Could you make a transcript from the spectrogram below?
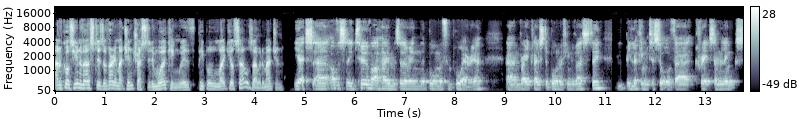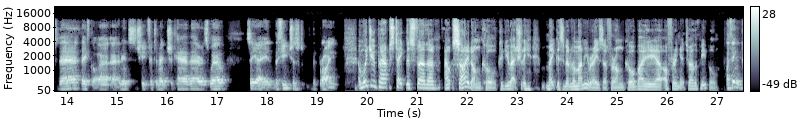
And of course, universities are very much interested in working with people like yourselves, I would imagine. Yes, uh, obviously, two of our homes are in the Bournemouth and Poole area. Um, very close to Bournemouth University. Be looking to sort of uh, create some links there. They've got a, an institute for dementia care there as well. So yeah, it, the future's bright. And would you perhaps take this further outside Encore? Could you actually make this a bit of a money raiser for Encore by uh, offering it to other people? I think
